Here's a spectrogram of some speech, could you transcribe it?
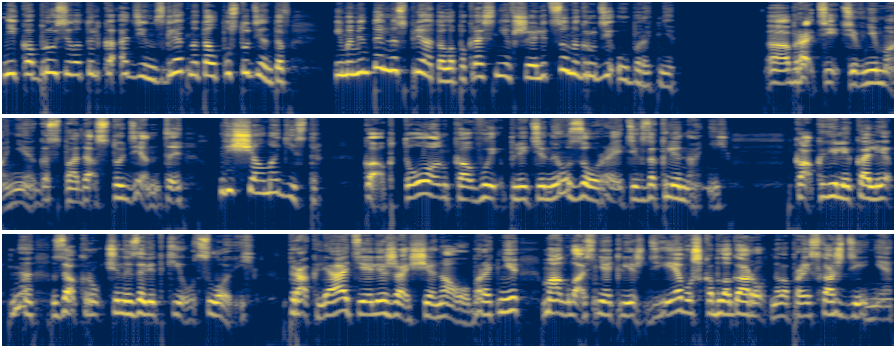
Ника бросила только один взгляд на толпу студентов и моментально спрятала покрасневшее лицо на груди оборотня. «Обратите внимание, господа студенты!» – вещал магистр – как тонко выплетены узоры этих заклинаний! Как великолепно закручены завитки условий! Проклятие, лежащее на оборотне, могла снять лишь девушка благородного происхождения,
